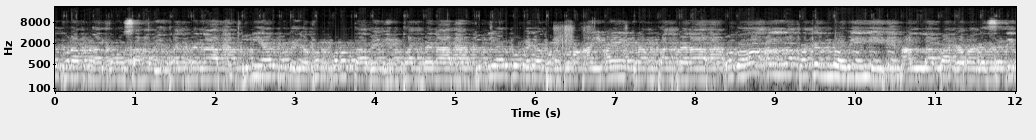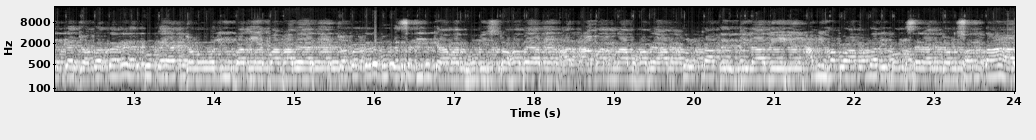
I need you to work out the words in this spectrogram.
যখন আপনার কোনো সাহাবি থাকবে না, দুনিয়ার বুকে যখন কোনো তাবেইন থাকবে না, দুনিয়ার বুকে যখন কোনো আইমাই গ্রাম থাকবে না, ওগো আল্লাহ পাকের নবী, আল্লাহ পাক আমাকে সেদিনকে জগতের বুকে একজন ওলি বানিয়ে পাঠাবে জগতের বুকে সেদিনকে আমার ভূমিষ্ঠ হবে, আর আমার নাম হবে আব্দুল কাদের জিলানি। আমি হব আপনারই বংশের একজন সন্তান,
